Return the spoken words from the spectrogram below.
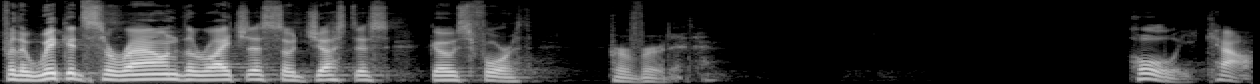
For the wicked surround the righteous, so justice goes forth perverted. Holy cow.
